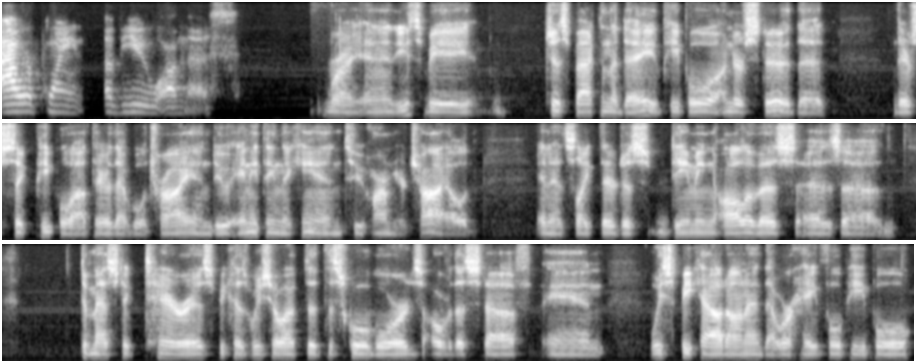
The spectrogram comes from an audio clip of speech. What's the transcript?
our point of view on this. Right. And it used to be just back in the day, people understood that there's sick people out there that will try and do anything they can to harm your child. And it's like they're just deeming all of us as uh, domestic terrorists because we show up at the school boards over this stuff and we speak out on it that we're hateful people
